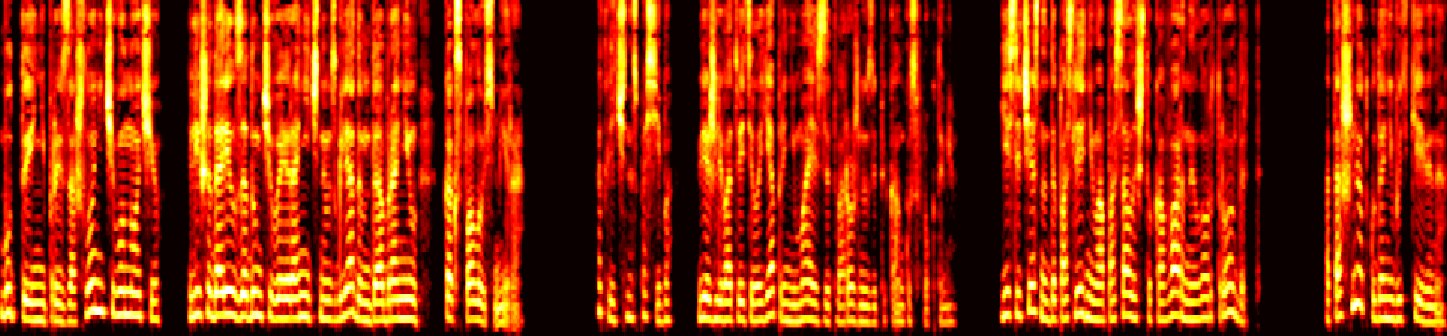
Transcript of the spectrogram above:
будто и не произошло ничего ночью, лишь одарил задумчиво ироничным взглядом да обронил, как спалось мира. «Отлично, спасибо», — вежливо ответила я, принимаясь за творожную запеканку с фруктами. Если честно, до последнего опасалась, что коварный лорд Роберт отошлет куда-нибудь Кевина.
